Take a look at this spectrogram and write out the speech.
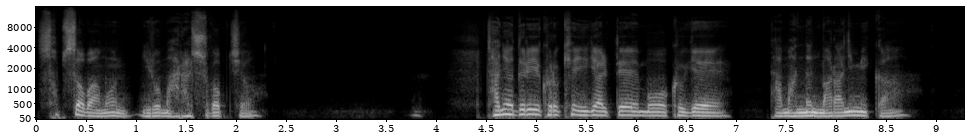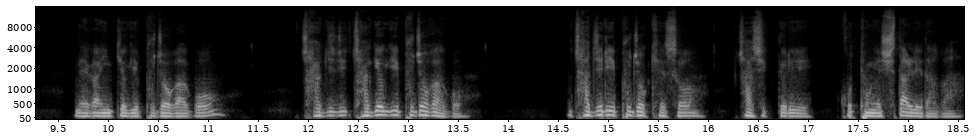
섭섭함은 이루 말할 수가 없죠. 자녀들이 그렇게 얘기할 때 뭐 그게 다 맞는 말 아닙니까? 내가 인격이 부족하고 자기, 자격이 부족하고 자질이 부족해서 자식들이 고통에 시달리다가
